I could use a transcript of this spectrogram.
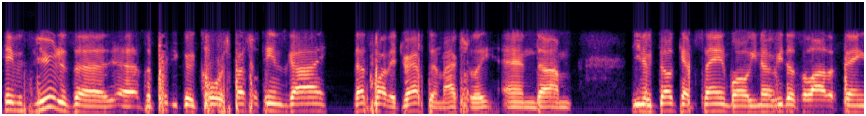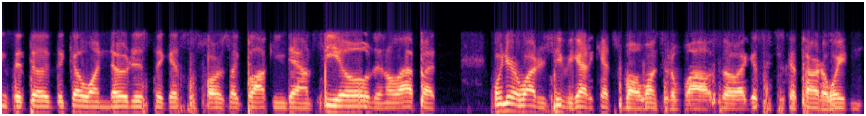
he was viewed as a as a pretty good core special teams guy. That's why they drafted him actually, and um, you know, Doug kept saying, well, you know, he does a lot of things that uh, that go unnoticed. I guess as far as like blocking downfield and all that, but when you're a wide receiver, you got to catch the ball once in a while. So I guess he just got tired of waiting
